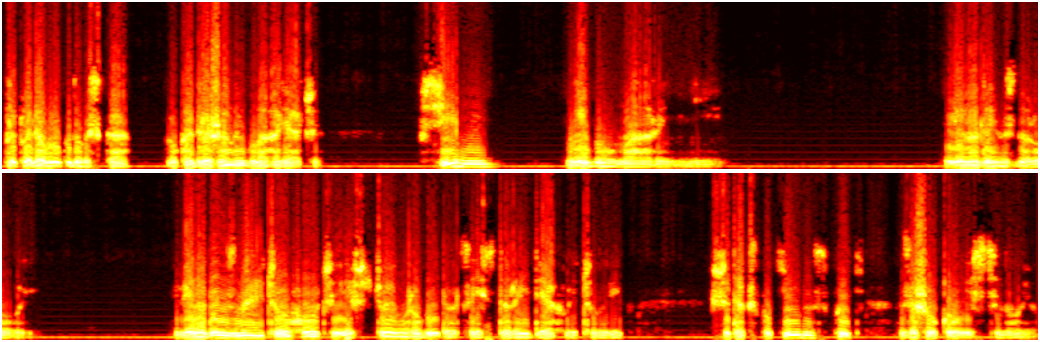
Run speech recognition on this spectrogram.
Прикладав руку до виска. Рука дрижала і була гаряча. Всі ми ніби в маренні. Він один здоровий. Він один знає, чого хоче і що йому робити оцей старий дряхлий чоловік, що так спокійно спить за шовковою стіною.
